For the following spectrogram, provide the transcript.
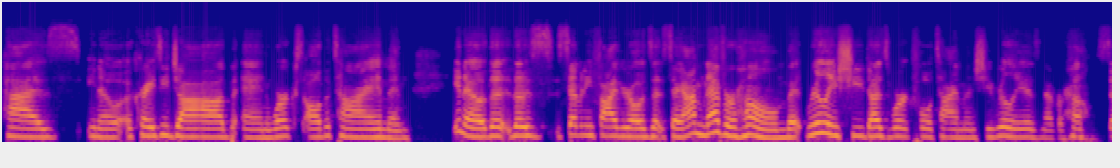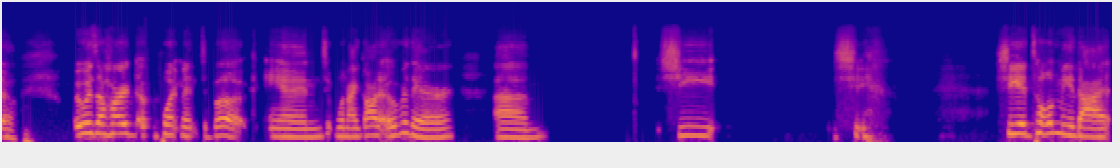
has, you know, a crazy job and works all the time and you know, the those 75-year-olds that say I'm never home, but really she does work full time and she really is never home. So it was a hard appointment to book and when I got over there um she she she had told me that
